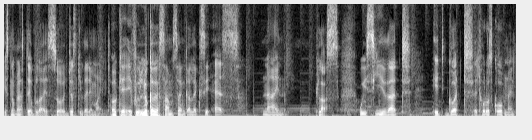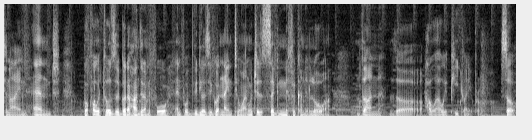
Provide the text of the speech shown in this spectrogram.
it's not gonna stabilize. So just keep that in mind. Okay if we look at the Samsung Galaxy S9 Plus we see that it got a total score of 99 and for photos it got 104 and for videos it got 91 which is significantly lower than the Huawei P20 Pro. So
